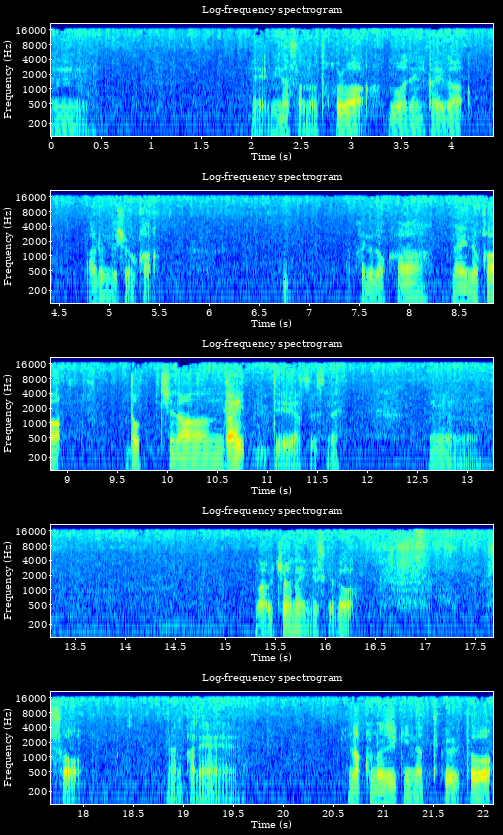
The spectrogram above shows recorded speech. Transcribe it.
うん。ね、皆さんのところは忘年会があるんでしょうか？あるのか？ないのか？どっちなんだいっていうやつですね。うん。まあ、うちはないんですけど、そう。なんかね、まあ、この時期になってくると、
